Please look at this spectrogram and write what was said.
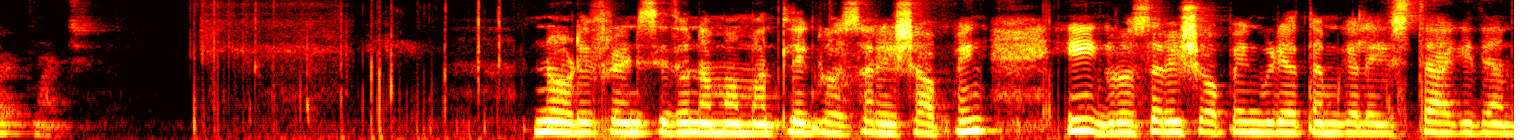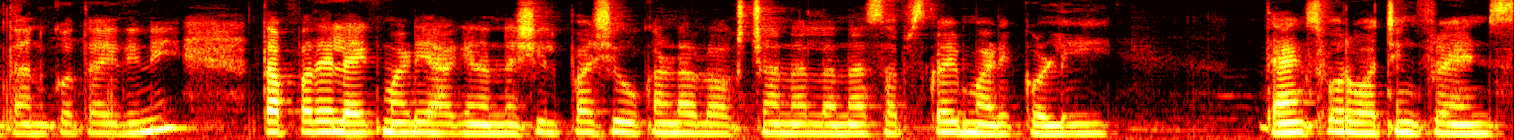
ಕಟ್ ಮಾಡಿ ನೋಡಿ ಫ್ರೆಂಡ್ಸ್ ಇದು ನಮ್ಮ ಮಂತ್ಲಿ ಗ್ರೋಸರಿ ಶಾಪಿಂಗ್ ಈ ಗ್ರೋಸರಿ ಶಾಪಿಂಗ್ ವಿಡಿಯೋ ತಮಗೆಲ್ಲ ಇಷ್ಟ ಆಗಿದೆ ಅಂತ ಅನ್ಕೋತಾ ಇದ್ದೀನಿ. ತಪ್ಪದೇ ಲೈಕ್ ಮಾಡಿ, ಹಾಗೆ ನನ್ನ ಶಿಲ್ಪಾ ಶಿವಕನ್ನಡ ವ್ಲಾಗ್ಸ್ ಚಾನಲನ್ನು ಸಬ್ಸ್ಕ್ರೈಬ್ ಮಾಡಿಕೊಳ್ಳಿ. Thanks for watching friends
